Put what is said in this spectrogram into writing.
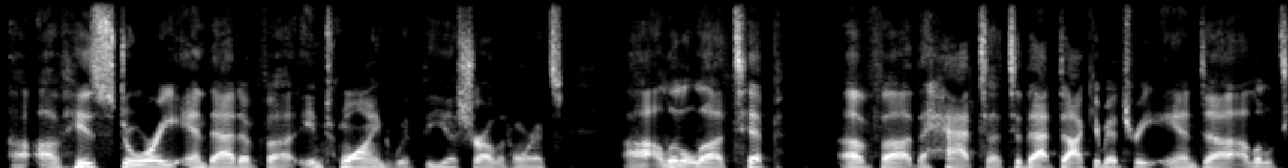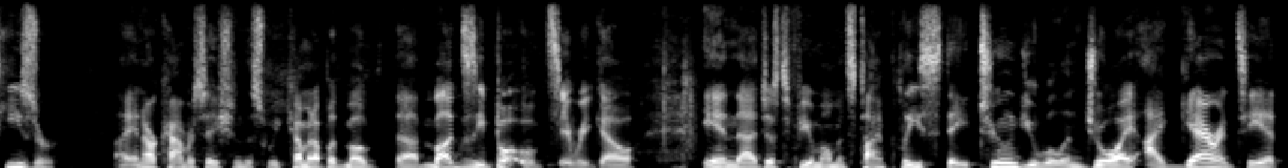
of his story and that of entwined with the Charlotte Hornets. a little tip of the hat to that documentary and a little teaser uh, in our conversation this week. Coming up with uh, Muggsy Bogues, here we go, in uh, just a few moments' time. Please stay tuned. You will enjoy, I guarantee it.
